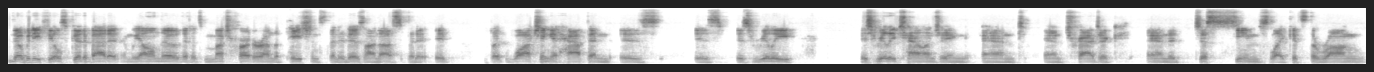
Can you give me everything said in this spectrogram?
nobody feels good about it. And we all know that it's much harder on the patients than it is on us, but it, it but watching it happen is, is, is really, is really challenging and and tragic and it just seems like it's the wrong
